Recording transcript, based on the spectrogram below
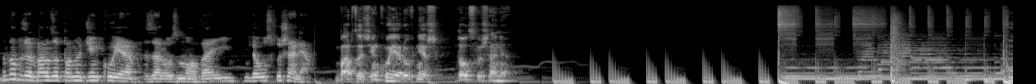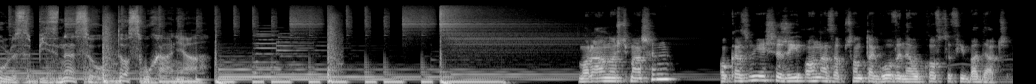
No dobrze, bardzo panu dziękuję za rozmowę i do usłyszenia. Bardzo dziękuję również. Do usłyszenia. Puls biznesu do słuchania. Moralność maszyn? Okazuje się, że i ona zaprząta głowy naukowców i badaczy.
